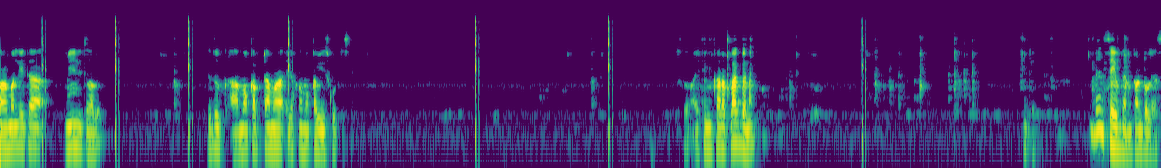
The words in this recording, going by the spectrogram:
নর্মালি এটা মেনে নিতে হবে। যেহেতু মকআপটা আমরা এরকম মকআপ ইউজ করতেছি। সো আই থিঙ্ক খারাপ লাগবে না okay then save them control s.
